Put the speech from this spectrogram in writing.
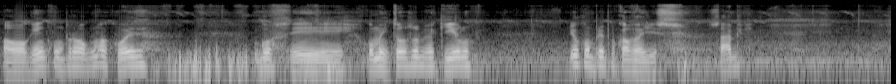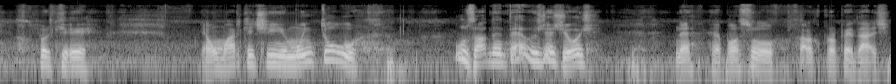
ou alguém comprou alguma coisa, gostei, comentou sobre aquilo e eu comprei por causa disso, sabe? Porque é um marketing muito usado até os dias de hoje, né? Eu posso falar com propriedade,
